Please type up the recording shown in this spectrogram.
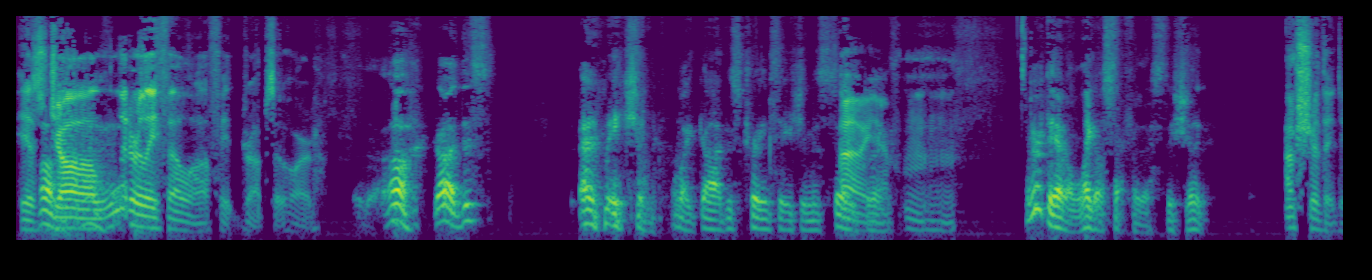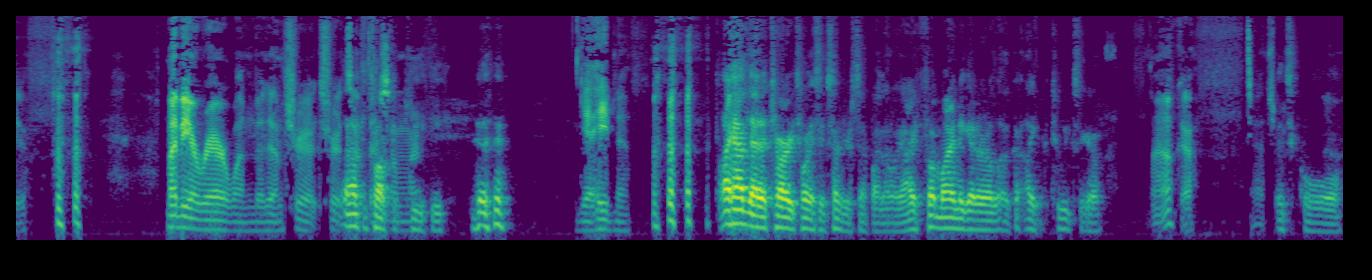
His Oh, jaw God. literally fell off. It dropped so hard. Oh god, this animation. Oh my god, this train station is so. oh great. yeah, hmm I wonder if they have a Lego set for this. They should. I'm sure they do. Might be a rare one, but I'm sure, sure it's I'll have to talk to somewhere. Keithy. Yeah, he'd know. I have that Atari Twenty Six Hundred set by the way. I put mine together like two weeks ago. Okay, gotcha. It's cool.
